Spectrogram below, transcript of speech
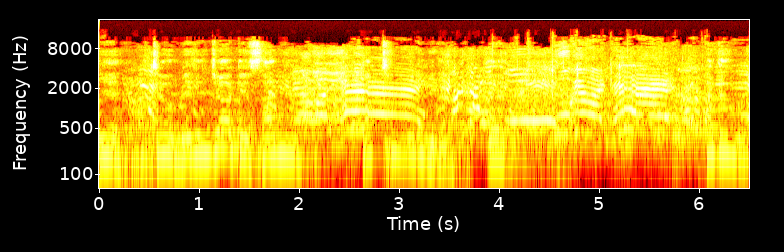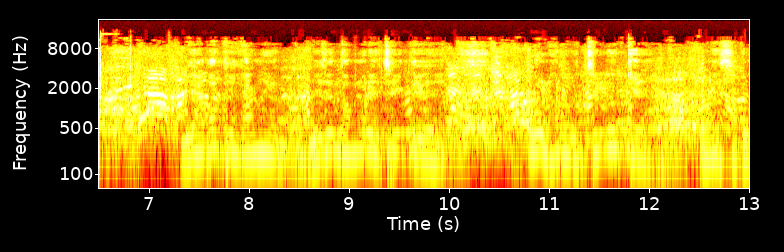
예, 저 매진중학교 4학년 박충근입니다. 예, 하여튼 내 아파트 매전 동물의 체육 대회 올 하루 즐겁게 보내시고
